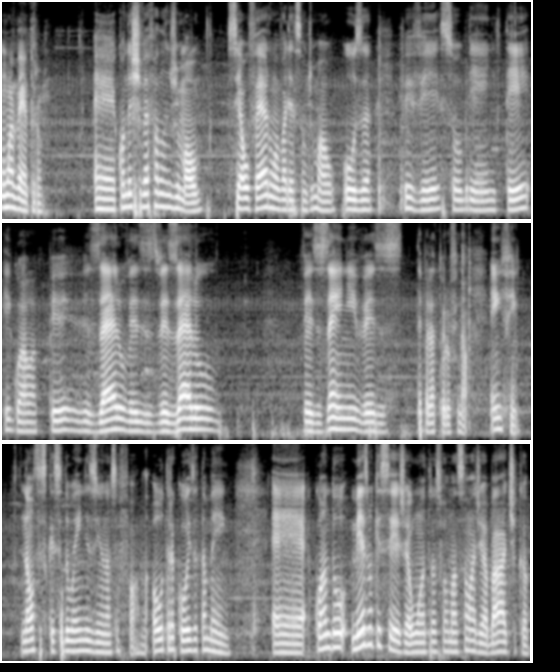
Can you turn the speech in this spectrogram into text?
Um adentro. É, quando estiver falando de mol, se houver uma variação de mol, usa PV sobre NT igual a PV0 vezes V0 vezes N vezes temperatura final. Enfim, não se esqueça do Nzinho nessa fórmula. Outra coisa também, é, quando, mesmo que seja uma transformação adiabática,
